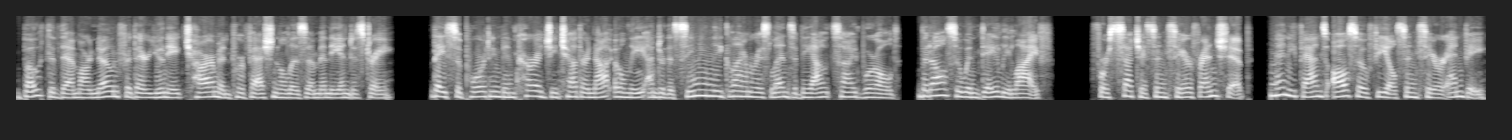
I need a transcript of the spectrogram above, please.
Both of them are known for their unique charm and professionalism in the industry. They support and encourage each other not only under the seemingly glamorous lens of the outside world, but also in daily life. For such a sincere friendship, many fans also feel sincere envy.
